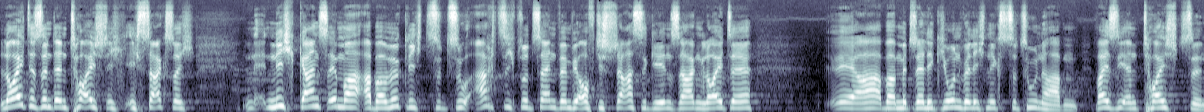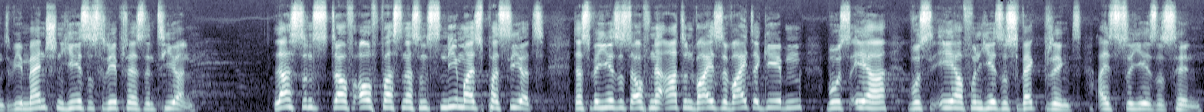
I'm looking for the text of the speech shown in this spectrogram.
Leute sind enttäuscht, ich, ich sag's euch, nicht ganz immer, aber wirklich zu, zu 80 Prozent, wenn wir auf die Straße gehen, sagen Leute, ja, aber mit Religion will ich nichts zu tun haben, weil sie enttäuscht sind, wie Menschen Jesus repräsentieren. Lasst uns darauf aufpassen, dass uns niemals passiert, dass wir Jesus auf eine Art und Weise weitergeben, wo es eher, wo es eher von Jesus wegbringt, als zu Jesus hin.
